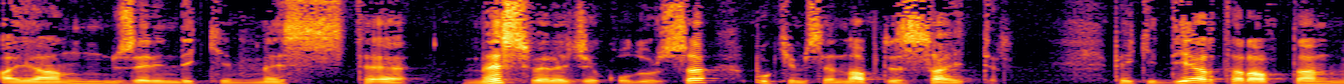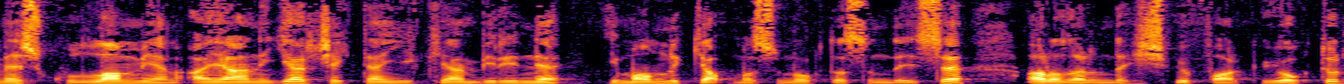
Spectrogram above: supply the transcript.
ayağının üzerindeki meste mes verecek olursa bu kimsenin abdesti sahiptir. Peki diğer taraftan mes kullanmayan, ayağını gerçekten yıkayan birine imamlık yapması noktasında ise aralarında hiçbir fark yoktur.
